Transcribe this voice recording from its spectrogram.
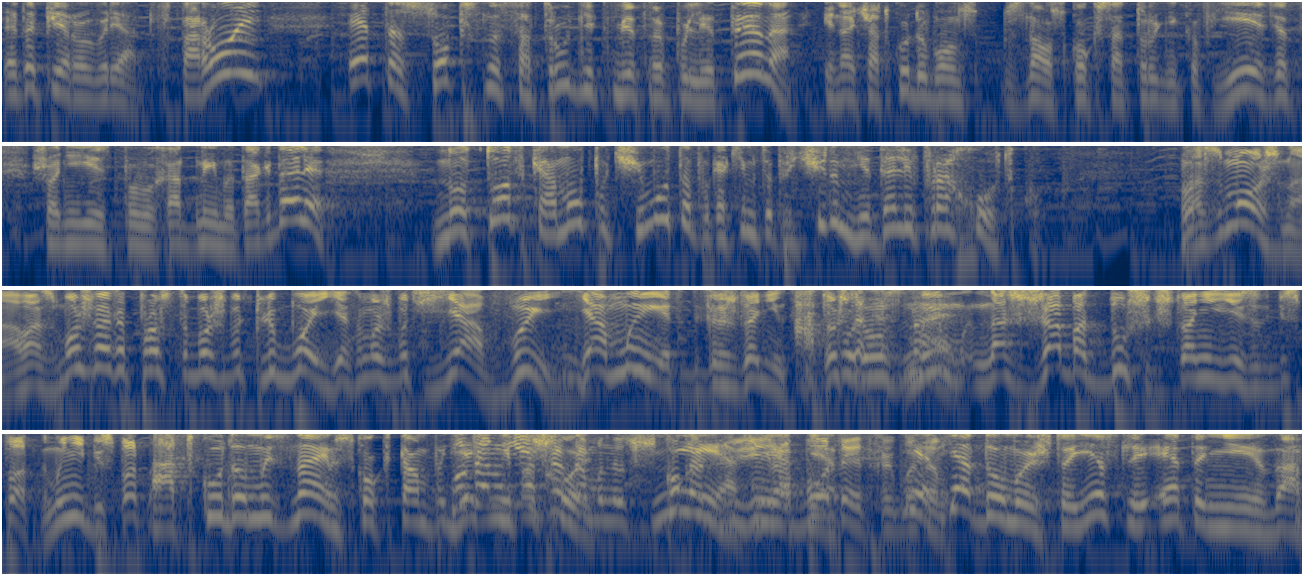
Это первый вариант. Второй – это, собственно, сотрудник метрополитена. Иначе откуда бы он знал, сколько сотрудников ездят, что они ездят по выходным и так далее. Но тот, кому почему-то по каким-то причинам не дали проходку. Возможно. А возможно, это просто может быть любой. Это может быть я, вы, я, мы, этот гражданин. Откуда Потому что мы, нас жаба душит, что они ездят бесплатно. Мы не бесплатно. Откуда мы знаем, сколько там, ну, я, там не подходит. Там, сколько нет, людей нет, работает, нет. как бы Нет, там. я думаю, что если это не... А,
